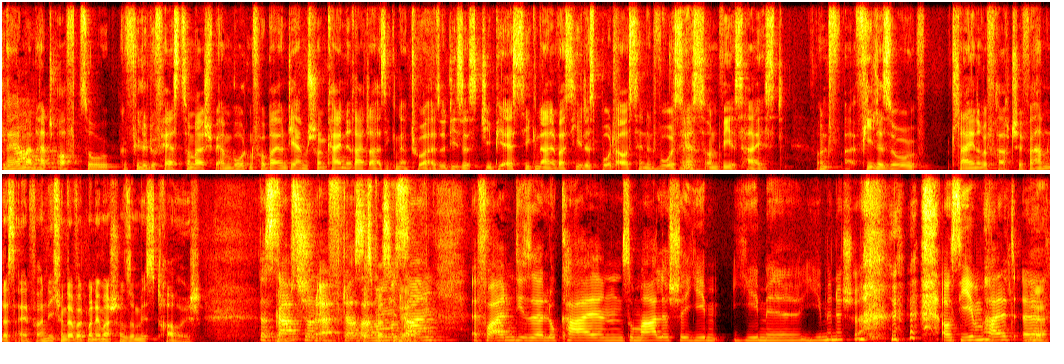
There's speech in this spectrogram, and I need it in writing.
Naja, man hat oft so Gefühle, du fährst zum Beispiel am Booten vorbei und die haben schon keine Radarsignatur, also dieses GPS-Signal, was jedes Boot aussendet, wo es Ja. ist und wie es heißt. Und viele so kleinere Frachtschiffe haben das einfach nicht und da wird man immer schon so misstrauisch. Das gab es schon öfters. Das Also man muss sagen, äh, vor allem diese lokalen somalische, Jem, Jeme, jemenische, aus Jemen halt, äh, Ja.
